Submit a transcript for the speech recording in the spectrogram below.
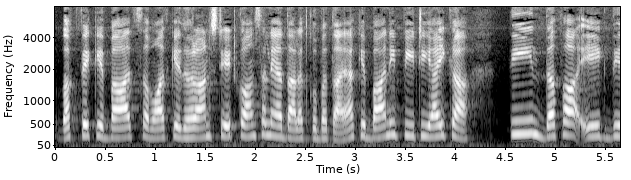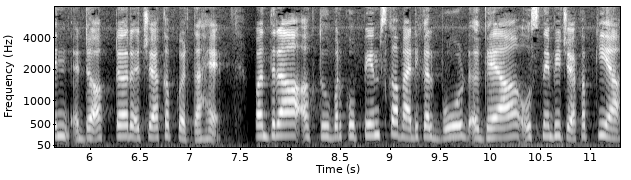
वक्फे के बाद समात के दौरान स्टेट काउंसिल ने अदालत को बताया कि बानी पीटीआई का तीन दफ़ा एक दिन डॉक्टर चेकअप करता है। पंद्रह अक्टूबर को पिम्स का मेडिकल बोर्ड गया, उसने भी चेकअप किया।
